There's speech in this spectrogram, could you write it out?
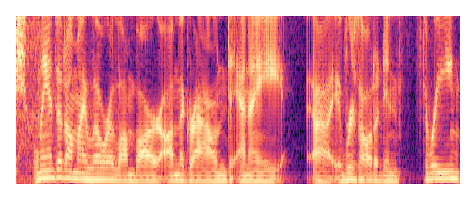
Landed on my lower lumbar on the ground, and I uh, it resulted in three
